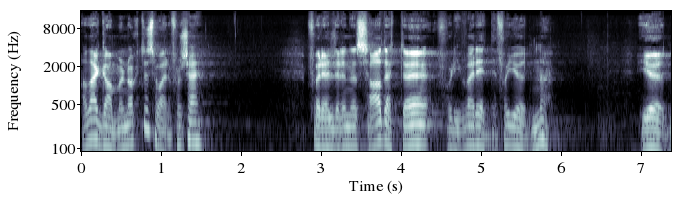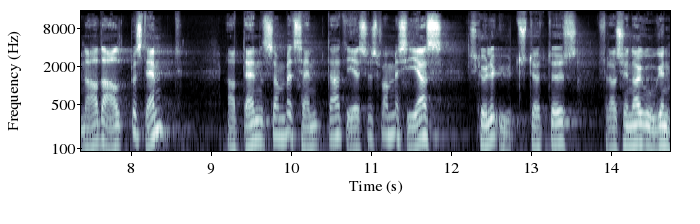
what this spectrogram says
Han er gammel nok til å svare for seg. Foreldrene sa dette for de var redde for jødene. Jødene hadde alt bestemt at den som bestemte at Jesus var Messias, skulle utstøttes fra synagogen.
